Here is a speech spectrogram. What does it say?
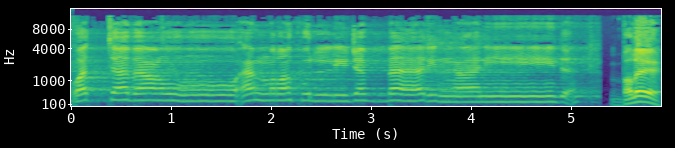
واتبعوا امر کل جبار عنید بەڵێ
